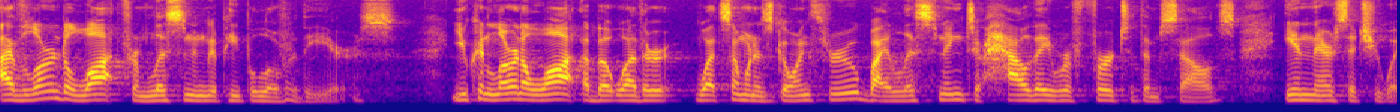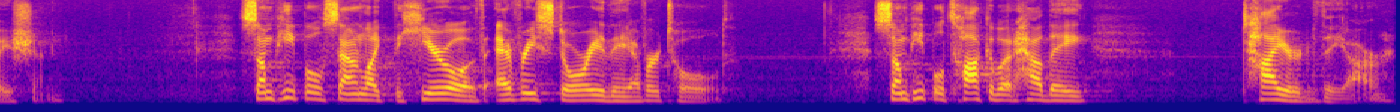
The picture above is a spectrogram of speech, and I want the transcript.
I've learned a lot from listening to people over the years. You can learn a lot about whether what someone is going through by listening to how they refer to themselves in their situation. Some people sound like the hero of every story they ever told. Some people talk about how they tired they are.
